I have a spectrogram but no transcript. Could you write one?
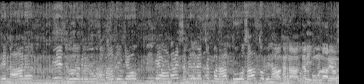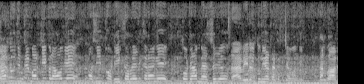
ਤੇ ਨਾਲ ਇਹ ਜ਼ਰੂਰ ਅਗਲੇ ਨੂੰ ਹੌਸਲਾ ਦੇ ਕੇ ਆਓ ਕਿ ਆਉਣ ਵਾਲੇ ਸਮੇਂ ਦੇ ਵਿੱਚ ਭਲਾ 2 ਸਾਲ ਤੁਹਾਡੇ ਨਾਲ ਖੜਨਾ ਆ। ਸਾਨੂੰ ਜਿੱਥੇ ਮਰਜ਼ੀ ਬੁਲਾਓ ਜੇ ਅਸੀਂ ਤੁਹਾਡੀ ਕਵਰੇਜ ਕਰਾਂਗੇ ਤੁਹਾਡਾ ਮੈਸੇਜ। ਦੁਨੀਆ ਤੱਕ ਪਹੁੰਚਾਵਾਂਗੇ ਧੰਨਵਾਦ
